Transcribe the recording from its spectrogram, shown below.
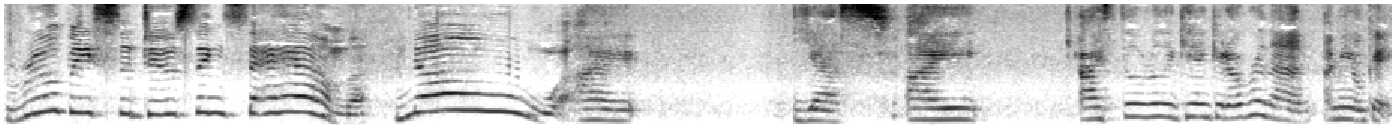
Ruby seducing Sam. No. I yes, I I still really can't get over that. I mean, okay,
